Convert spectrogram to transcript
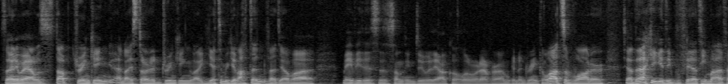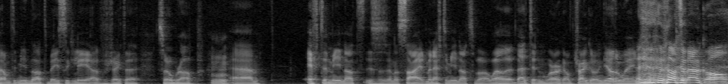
So anyway, I was stopped drinking and I started drinking like jättemycket vatten för att jag var maybe this is something to do with the alcohol or whatever. I'm gonna drink lots of water. Så jag drack ingenting på flera timmar fram till midnatt basically. Jag försökte sober up. Mm. Um, efter midnatt, this is an aside, men efter midnatt så bara well that didn't work, I'll try going the other way and lots of alcohol.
